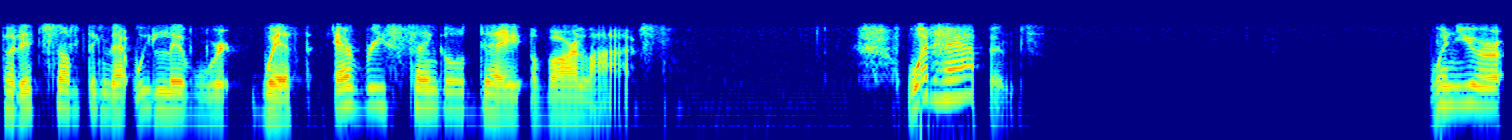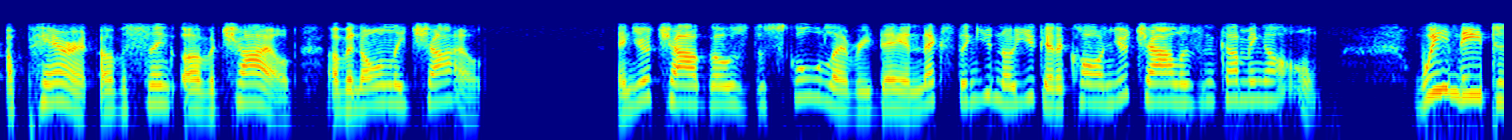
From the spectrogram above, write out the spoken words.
But it's something that we live with every single day of our lives. What happens when you're a parent of a of a child, of an only child, and your child goes to school every day, and next thing you know, you get a call and your child isn't coming home. We need to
